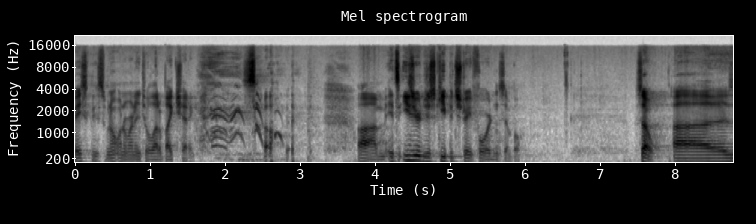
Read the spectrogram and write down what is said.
basically, so we don't want to run into a lot of bike shedding. so um, it's easier to just keep it straightforward and simple. So uh,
